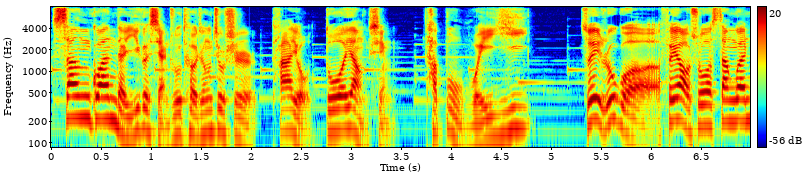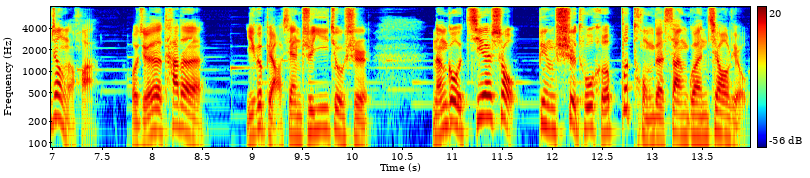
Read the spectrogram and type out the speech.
三观的一个显著特征就是它有多样性，它不唯一。所以，如果非要说三观正的话，我觉得它的一个表现之一就是能够接受并试图和不同的三观交流，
